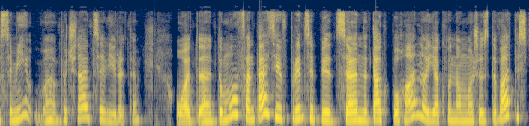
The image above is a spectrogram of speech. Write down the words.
самі е, починають це вірити. От е, тому фантазії, в принципі, це не так погано, як воно може здаватись.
